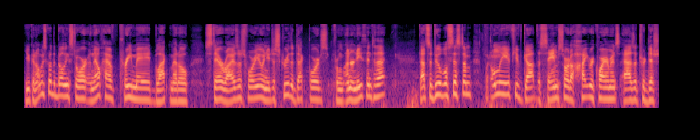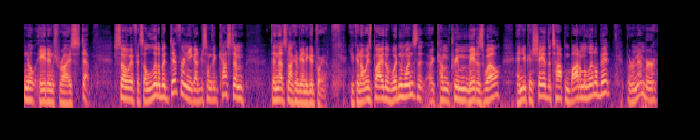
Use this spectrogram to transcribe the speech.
you can always go to the building store and they'll have pre-made black metal stair risers for you and you just screw the deck boards from underneath into that. That's a doable system, but only if you've got the same sort of height requirements as a traditional 8-inch rise step. So if it's a little bit different you got to do something custom, then that's not going to be any good for you. You can always buy the wooden ones that are come pre-made as well, and you can shave the top and bottom a little bit. But remember,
